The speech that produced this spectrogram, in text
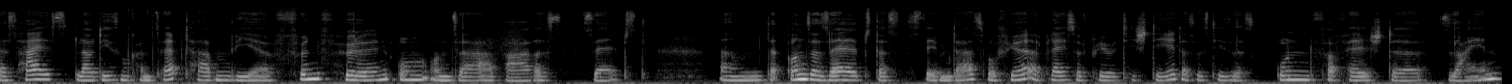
Das heißt, laut diesem Konzept haben wir fünf Hüllen um unser wahres Selbst. Ähm, da, unser Selbst, das ist eben das, wofür A Place of Purity steht. Das ist dieses unverfälschte Sein,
